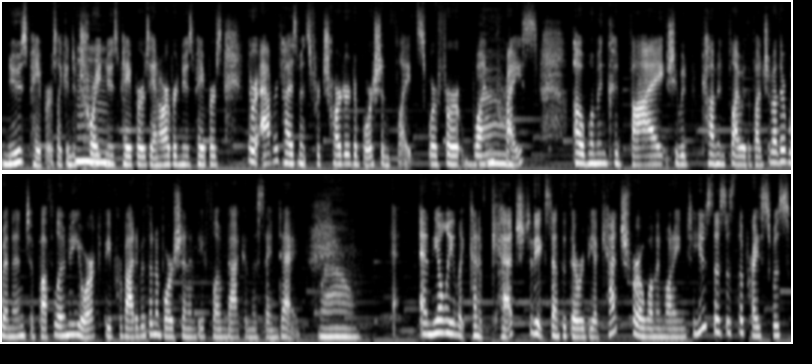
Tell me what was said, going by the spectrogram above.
newspapers, like in Detroit mm. newspapers, Ann Arbor newspapers, there were advertisements for chartered abortion flights where for one wow. price, a woman could buy, she would come and fly with a bunch of other women to Buffalo, New York, be provided with an abortion, and be flown back in the same day. Wow. And the only like kind of catch, to the extent that there would be a catch for a woman wanting to use this, is the price was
